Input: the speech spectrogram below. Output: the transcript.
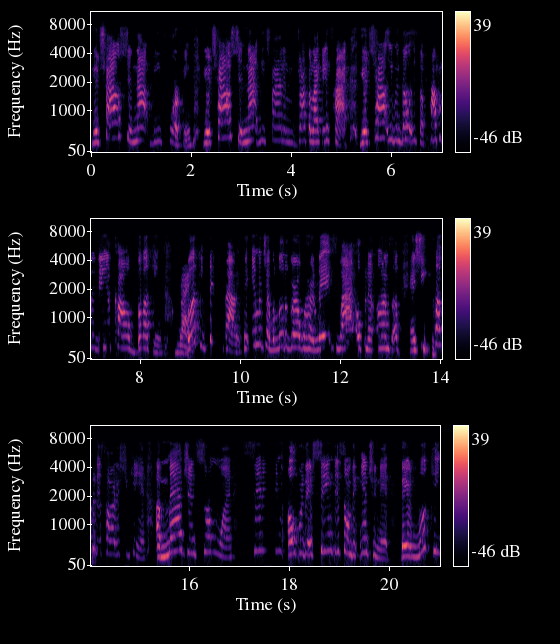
Your child should not be twerking. Your child should not be trying to drop it like it's hot. Your child, even though it's a popular dance called bucking, right. bucking, think about it. The image of a little girl with her legs wide open and arms up, and she pumping as hard as she can. Imagine someone sitting over there seeing this on the internet they're looking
